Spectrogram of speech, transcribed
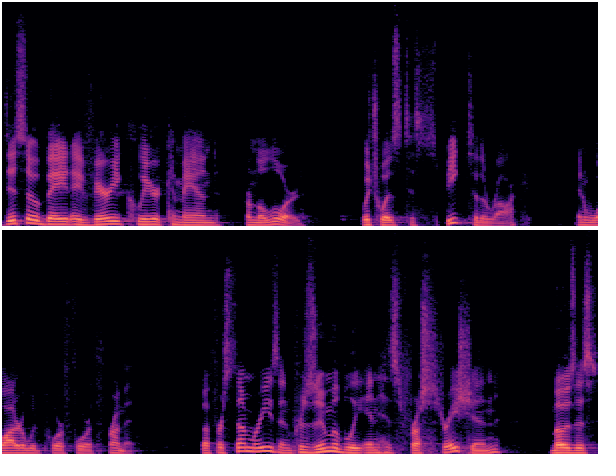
disobeyed a very clear command from the Lord, which was to speak to the rock and water would pour forth from it. But for some reason, presumably in his frustration, Moses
